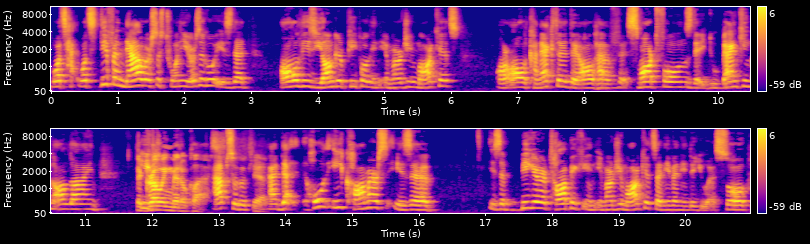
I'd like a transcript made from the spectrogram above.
what's what's different now versus 20 years ago is that all these younger people in emerging markets are all connected they all have smartphones they do banking online the e- growing middle class absolutely yeah. and that whole e-commerce is a is a bigger topic in emerging markets and even in the US. So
